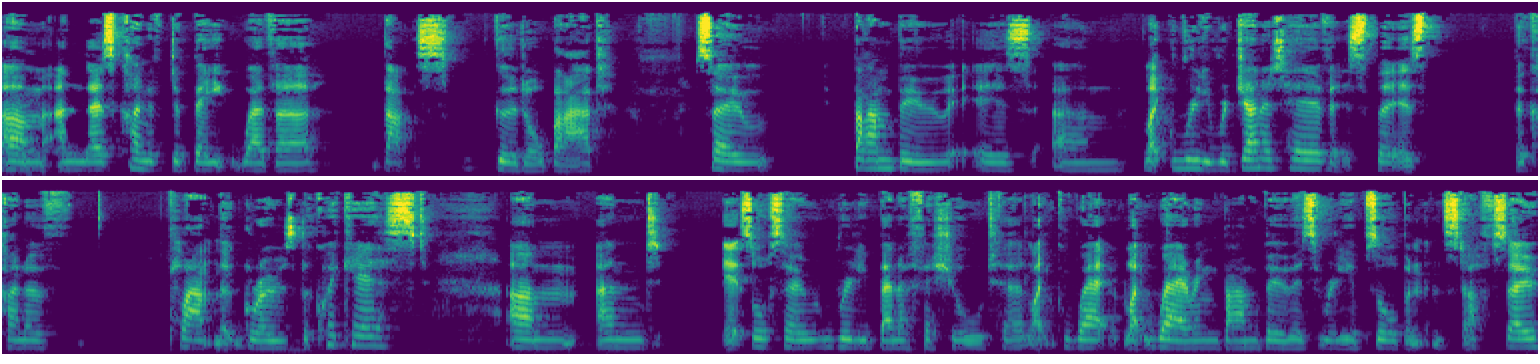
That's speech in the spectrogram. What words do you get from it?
Um, and there's kind of debate whether that's good or bad. So bamboo is um, like really regenerative. It's the it's the kind of plant that grows the quickest, um, and it's also really beneficial to like wear like wearing bamboo is really absorbent and stuff. So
